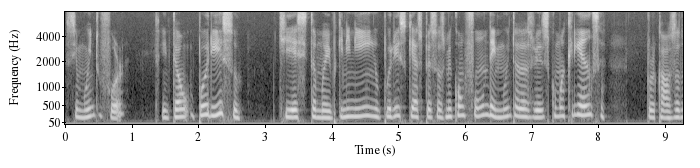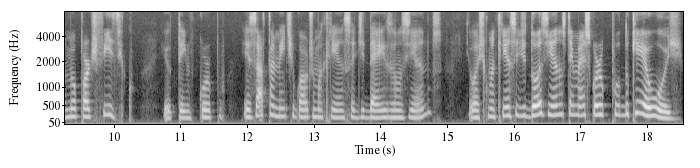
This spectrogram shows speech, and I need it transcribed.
se muito for. Então, por isso que esse tamanho pequenininho, por isso que as pessoas me confundem muitas das vezes com uma criança, por causa do meu porte físico. Eu tenho corpo exatamente igual de uma criança de 10, 11 anos. Eu acho que uma criança de 12 anos tem mais corpo do que eu hoje.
